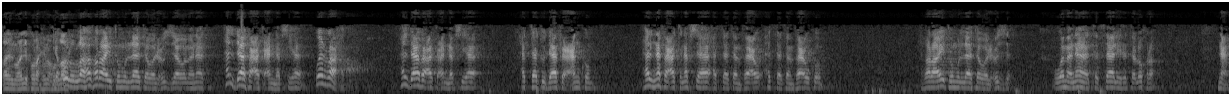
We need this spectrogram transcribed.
قال المؤلف رحمه الله. يقول الله فرأيتم اللات والعزى ومنات هل دافعت عن نفسها؟ وين راحت؟ هل دافعت عن نفسها حتى تدافع عنكم؟ هل نفعت نفسها حتى تنفع حتى تنفعكم؟ فرأيتم اللات والعزى ومناة الثالثة الأخرى؟ نعم.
